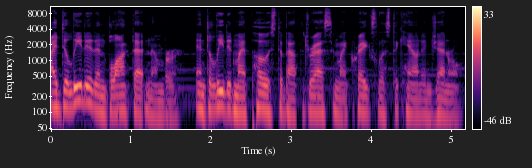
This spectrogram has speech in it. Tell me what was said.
I deleted and blocked that number and deleted my post about the dress and my Craigslist account in general.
